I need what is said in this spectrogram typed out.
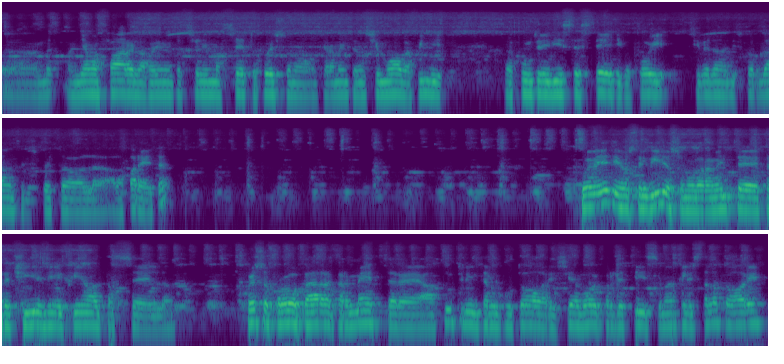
eh, andiamo a fare la pavimentazione in massetto questo no, chiaramente non si muova, quindi dal punto di vista estetico poi si vede una discordanza rispetto al, alla parete. Come vedete i nostri video sono veramente precisi fino al tassello. Questo proprio per permettere a tutti gli interlocutori, sia voi progettisti ma anche gli installatori,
